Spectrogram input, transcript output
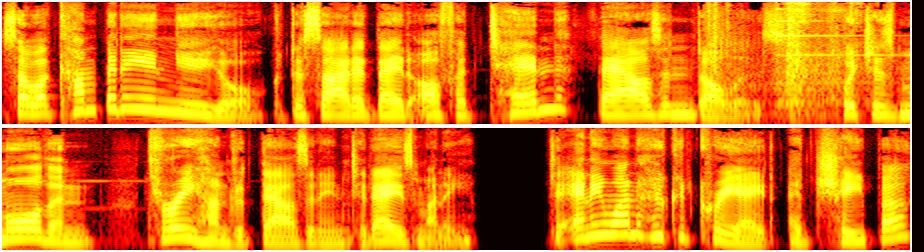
So a company in New York decided they'd offer $10,000, which is more than 300,000 in today's money, to anyone who could create a cheaper,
